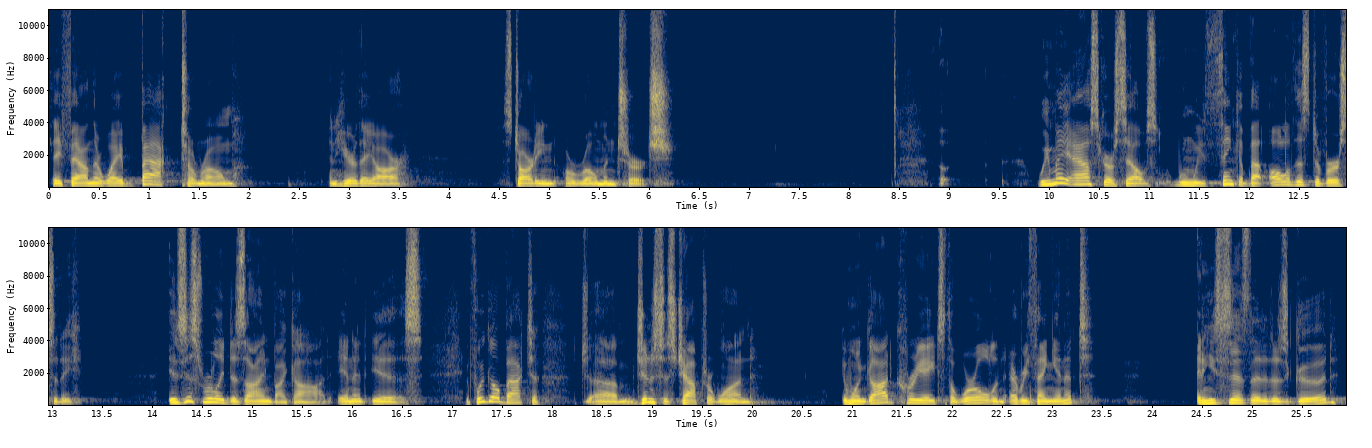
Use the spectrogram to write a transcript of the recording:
they found their way back to Rome. And here they are, starting a Roman church. We may ask ourselves when we think about all of this diversity is this really designed by God? And it is. If we go back to um, Genesis chapter 1, and when God creates the world and everything in it, and he says that it is good,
